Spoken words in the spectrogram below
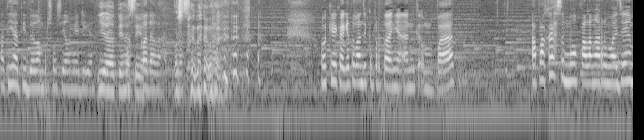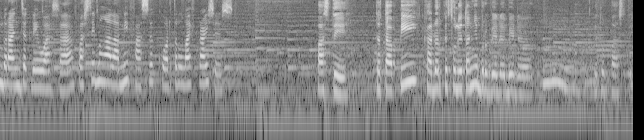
hati-hati dalam bersosial media. Iya hati-hati. Waspadalah. Waspadalah. Oke kak kita lanjut ke pertanyaan keempat. Apakah semua kalangan remaja yang beranjak dewasa pasti mengalami fase quarter life crisis? Pasti, tetapi kadar kesulitannya berbeda-beda. Hmm. Itu pasti.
